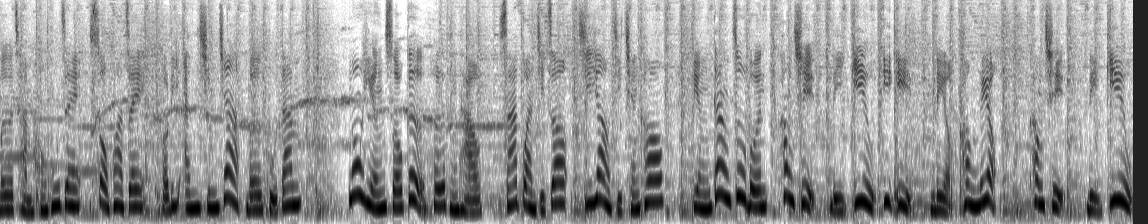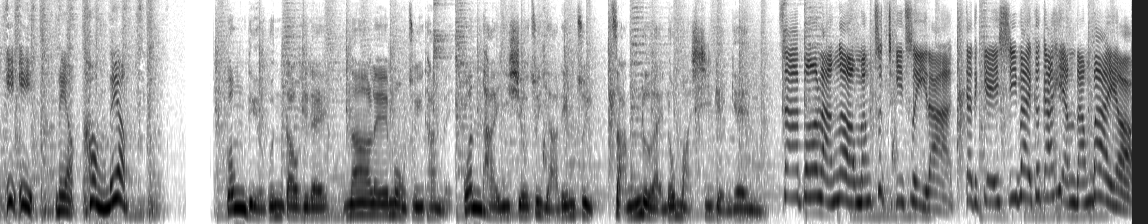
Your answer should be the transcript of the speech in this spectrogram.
无掺防腐剂、塑化剂，让你安心吃，无负担。五行蔬果好汤头，三罐一组，只要一千块。平港注文：控七二九一一六零六控七二九一一六零六。讲到阮兜迄个哪里冒水桶的，管他伊烧水也啉水，长落来拢嘛死严严。查甫人哦，毋通出一支嘴啦，家己家洗歹，更加嫌人歹哦。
